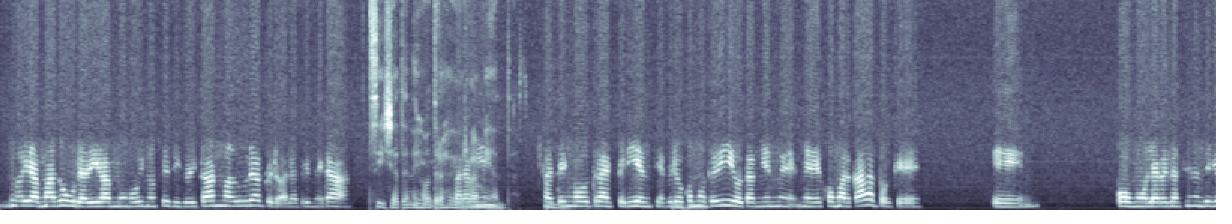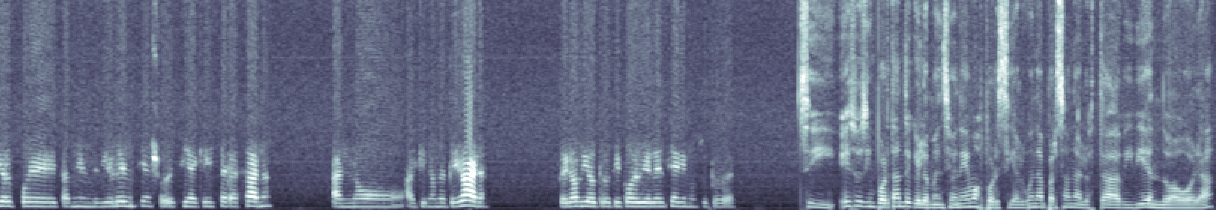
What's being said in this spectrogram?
no era madura, digamos, hoy no sé si soy tan madura, pero a la primera... Sí, ya tenés eh, otras herramientas. ya mm. tengo otra experiencia, pero como te digo, también me, dejó marcada porque eh, como la relación anterior fue también de violencia, yo decía que esta era sana al, no, al que no me pegara pero había otro tipo de violencia que no supe ver. Sí, eso es importante que lo mencionemos por si alguna persona lo está viviendo ahora.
